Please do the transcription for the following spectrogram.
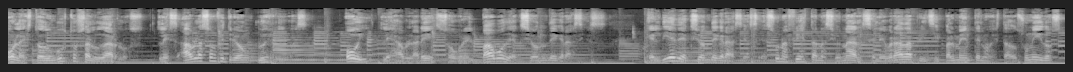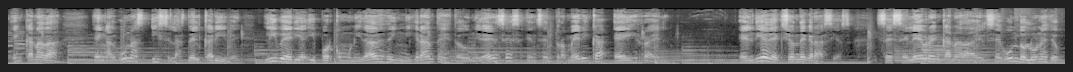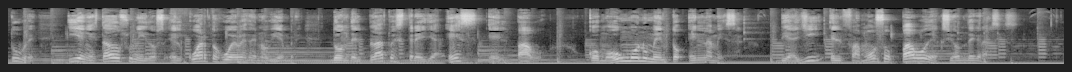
Hola, es todo un gusto saludarlos. Les habla su anfitrión Luis Rivas. Hoy les hablaré sobre el pavo de acción de gracias. El Día de Acción de Gracias es una fiesta nacional celebrada principalmente en los Estados Unidos, en Canadá, en algunas islas del Caribe, Liberia y por comunidades de inmigrantes estadounidenses en Centroamérica e Israel. El Día de Acción de Gracias se celebra en Canadá el segundo lunes de octubre y en Estados Unidos el cuarto jueves de noviembre, donde el plato estrella es el pavo, como un monumento en la mesa. De allí el famoso pavo de acción de gracias.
